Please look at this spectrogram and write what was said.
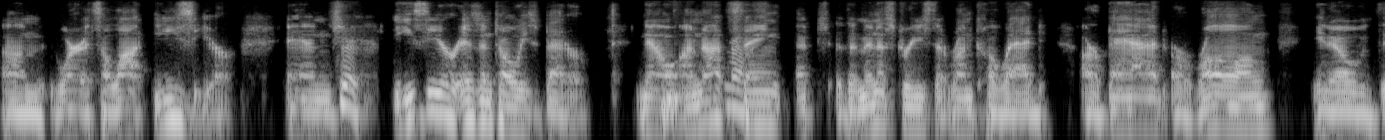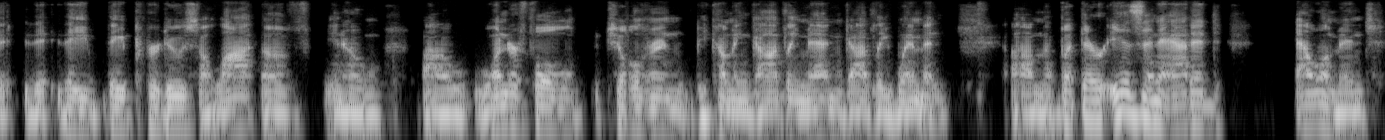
um, where it's a lot easier and Sure. easier isn't always better. Now, I'm not Right. saying that the ministries that run co-ed are bad or wrong. You know, they they, they produce a lot of you know uh, wonderful children becoming godly men, godly women. Um, but there is an added element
